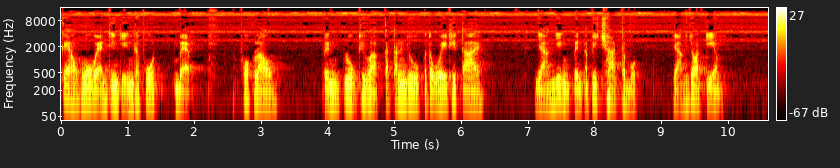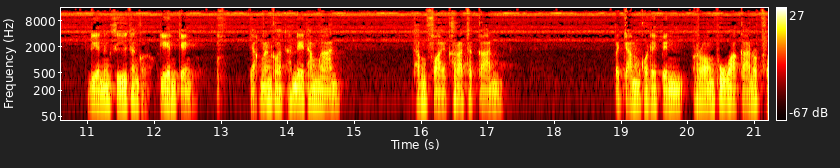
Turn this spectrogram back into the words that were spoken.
แก้วหัวแหวนจริง ๆ ถ้าพูดแบบพวกเราเป็นลูกที่ว่ากตัญญูกตเวที่ตาย อย่างยิ่งเป็นอภิชาติบุตรอย่างยอดเยี่ยม เรียนหนังสือท่านก็เรียนเก่ง จากนั้นก็ท่านได้ทำงาน ทางฝ่ายข้าราชการ ประจำก็ได้เป็นรองผู้ว่าการรถไฟ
